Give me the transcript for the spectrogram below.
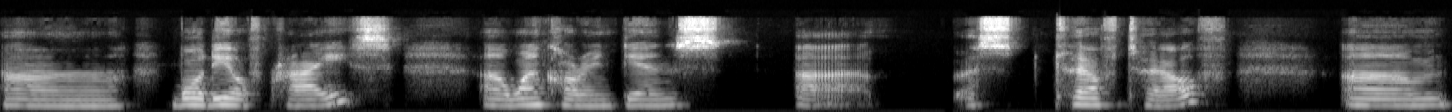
uh body of christ uh 1 corinthians uh 12 12 um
